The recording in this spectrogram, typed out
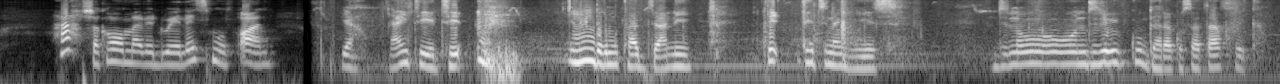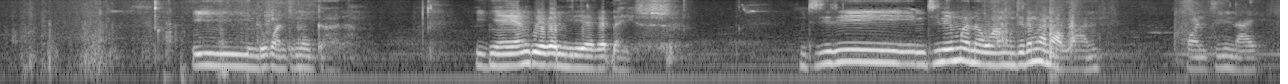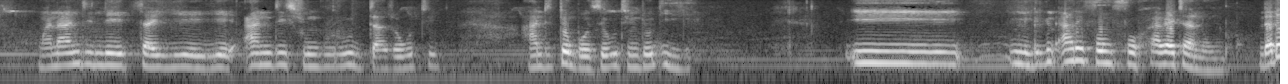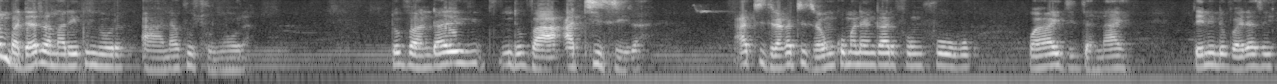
Ha zvakaoma vedwe let's move on. Ya yeah, haitete ini ndiri mukadzi ane 39 years. Ndiri kugara kusouth africa. Iyi ndokwandinogara nyaya yangu yakamire yakadaizvo ndiri ndine mwana wangu ndine mwana one wandinaye. Mwana andinetsa iyeye andishungurudza zvokuti handitombozive kuti ndodii ari form four akaita nhumbu. Ndatombhadharira mari yekunyora haana kuzonyora. Ndobva ndobva atizira. Atizira akatizira kumukomana yanga ari form four waaidzidza naye then ndobva aita sei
